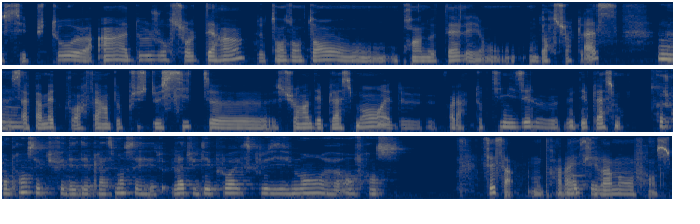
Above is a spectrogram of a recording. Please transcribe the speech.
c'est plutôt euh, un à deux jours sur le terrain. De temps en temps, on, prend un hôtel et on, dort sur place. Euh, mmh. ça permet de pouvoir faire un peu plus de sites sur un déplacement et de voilà d'optimiser le, déplacement. Ce que je comprends, c'est que tu fais des déplacements. C'est là, tu déploies exclusivement en France. C'est ça. Mon travail, c'est vraiment en France.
